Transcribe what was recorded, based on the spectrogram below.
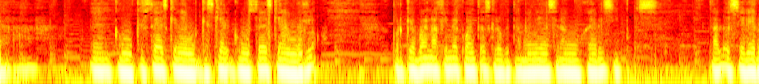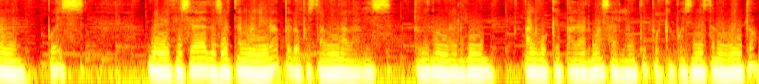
a, eh, como que ustedes quieren, como ustedes quieran verlo, porque bueno, a fin de cuentas creo que también ellas eran mujeres y pues tal vez se vieron pues beneficiadas de cierta manera, pero pues también a la vez tuvieron algún algo que pagar más adelante, porque pues en este momento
